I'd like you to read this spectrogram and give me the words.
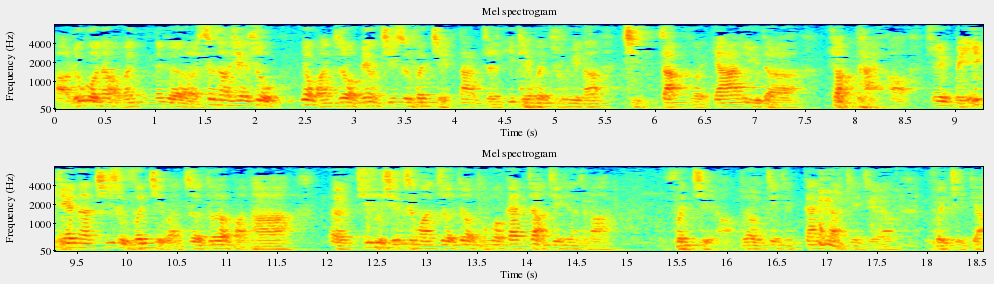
啊，如果呢，我们那个肾上腺素用完之后没有及时分解，那人一天会处于呢紧张和压力的状态。啊，所以每一天呢，激素分解完之后都要把它，呃，激素形成完之后都要通过肝脏进行什么分解啊，都要进行肝脏进行。分解掉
